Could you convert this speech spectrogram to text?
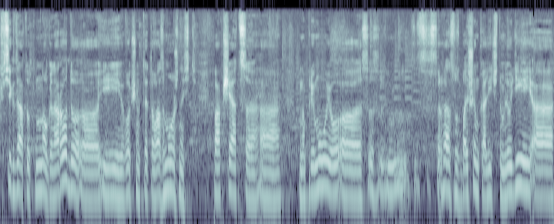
всегда, тут много народу, э, и, в общем-то, это возможность пообщаться э, напрямую э, сразу с большим количеством людей, э,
